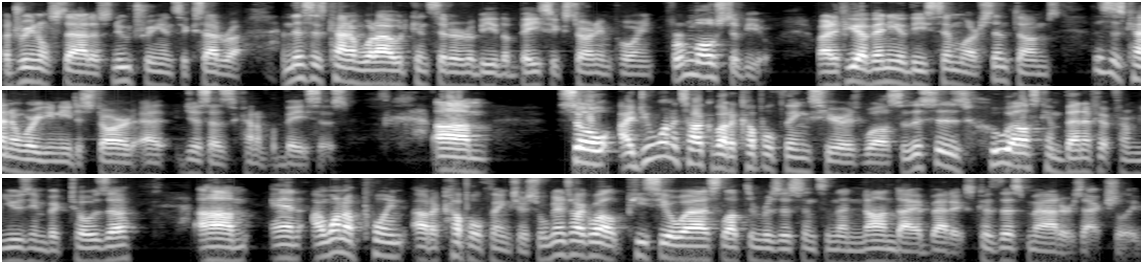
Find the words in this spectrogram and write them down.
adrenal status, nutrients, etc. And this is kind of what I would consider to be the basic starting point for most of you. Right? If you have any of these similar symptoms, this is kind of where you need to start at, just as kind of a basis. Um, so I do want to talk about a couple things here as well. So this is who else can benefit from using Victoza. Um, and I want to point out a couple things here. So we're going to talk about PCOS, leptin resistance, and then non-diabetics because this matters actually.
